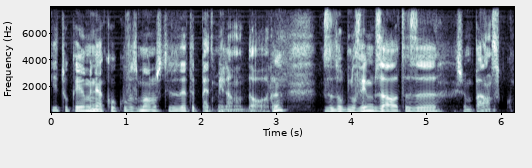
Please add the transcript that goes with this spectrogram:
И тук имаме няколко възможности да дадете 5 милиона долара, за да обновим залата за шампанско.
